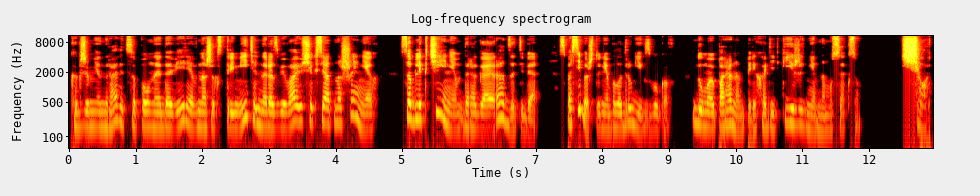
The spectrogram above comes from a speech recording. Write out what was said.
«Как же мне нравится полное доверие в наших стремительно развивающихся отношениях. С облегчением, дорогая, рад за тебя. Спасибо, что не было других звуков. Думаю, пора нам переходить к ежедневному сексу. Черт!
